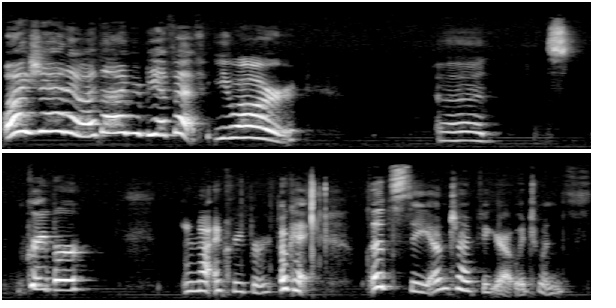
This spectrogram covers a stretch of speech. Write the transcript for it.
Why Shadow? I thought I'm your BFF. You are. Uh, creeper. I'm not a creeper. Okay, let's see. I'm trying to figure out which ones.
